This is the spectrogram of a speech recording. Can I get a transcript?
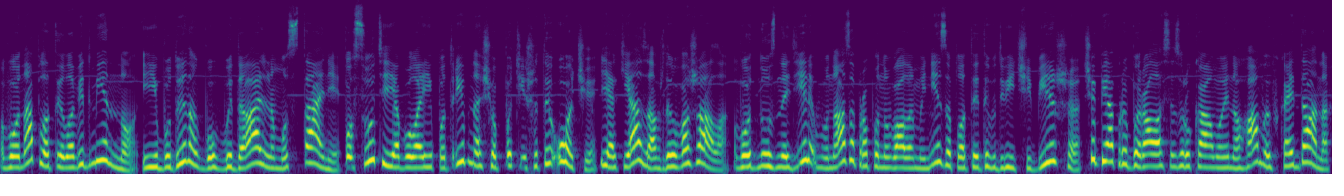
Вона платила відмінно, її будинок був в ідеальному стані. По суті, я була їй потрібна, щоб потішити очі, як я завжди вважала. В одну з неділь вона запропонувала мені заплатити вдвічі більше, щоб я прибиралася з руками і ногами в кайданах,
